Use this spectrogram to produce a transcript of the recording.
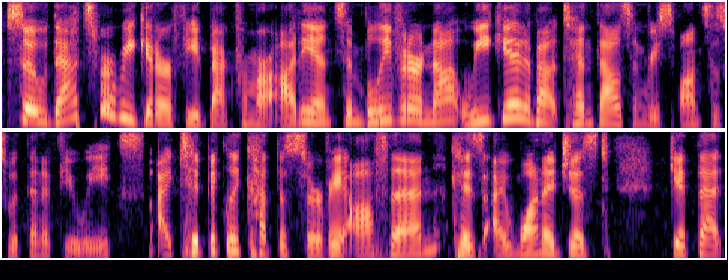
So that's where we get our feedback from our audience. And believe it or not, we get about 10,000 responses within a few weeks. I typically cut the survey off then because I want to just get that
